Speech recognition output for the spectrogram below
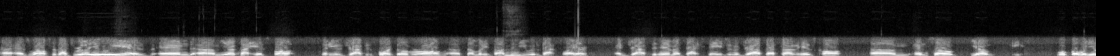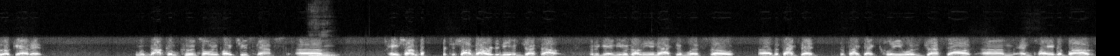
uh, as well. So that's really who he is. And, um, you know, it's not his fault that he was drafted fourth overall. Uh, somebody thought mm-hmm. that he was that player and drafted him at that stage in the draft. That's not his call. Um, and so, you know, but when you look at it, Malcolm Koonce only played two snaps. Um, mm-hmm. Tashawn Bower, Tashawn Bower didn't even dress out for the game. He was on the inactive list. So uh, the fact that the fact that Clee was dressed out um, and played above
